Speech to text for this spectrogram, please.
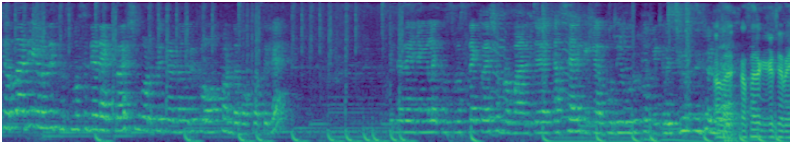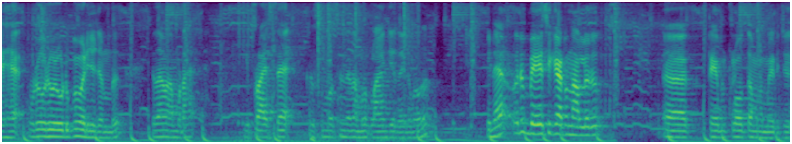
ചെറുതായിട്ട് ഞങ്ങളൊരു ക്രിസ്മസിന്റെ ഡെക്കറേഷൻ കൊടുത്തിട്ടുണ്ട്. ഒരു ക്ലോക്ക് ഉണ്ട് പൊക്കത്തിൽ. പിന്നെ ദേ ഞങ്ങൾ ക്രിസ്മസ് ഡെക്കറേഷൻ പ്രമാണിച്ച് കസേരക്കൊക്കെ പുതിയ ഉടുപ്പൊക്കെ അതെ കസേരക്കൊക്കെ ചെറിയ ഒരു ഒരു ഉടുപ്പ് മേടിച്ചിട്ടുണ്ട് ഇതാണ് നമ്മുടെ ഈ പ്രാവശ്യത്തെ ക്രിസ്മസിന്റെ നമ്മൾ പ്ലാൻ ചെയ്തേക്കുന്നത്. പിന്നെ ഒരു ബേസിക് ആയിട്ട് നല്ലൊരു ടേബിൾ ക്ലോത്ത് നമ്മൾ മേടിച്ച്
